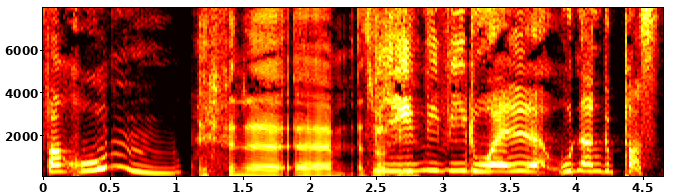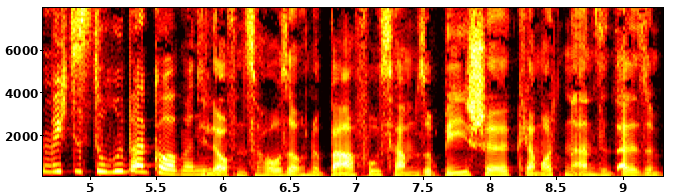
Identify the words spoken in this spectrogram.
warum? Ich finde, ähm, also Wie individuell unangepasst möchtest du rüberkommen? die laufen zu Hause auch nur barfuß, haben so beige Klamotten an, sind alle so ein,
